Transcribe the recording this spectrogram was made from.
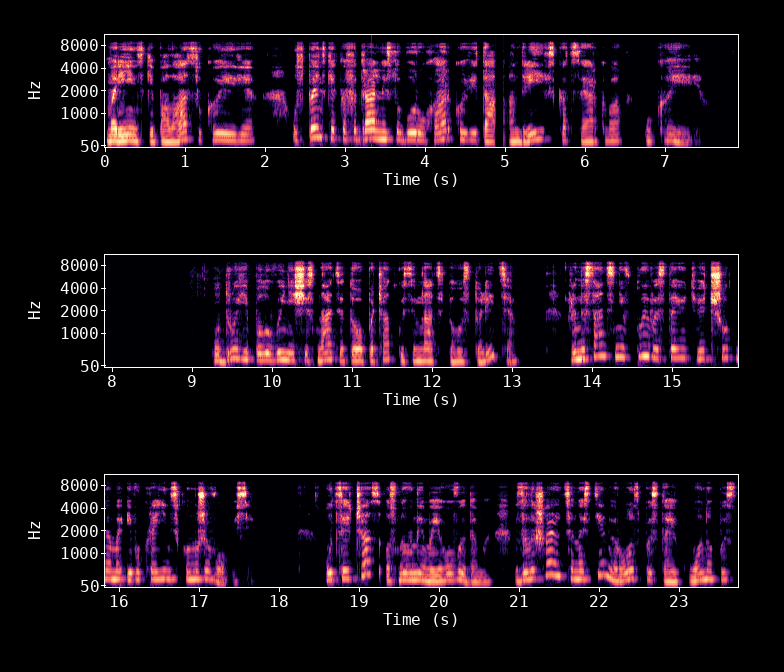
Маріїнський палац у Києві, Успенський кафедральний собор у Харкові та Андріївська церква у Києві. У другій половині XVI початку XVII століття ренесансні впливи стають відчутними і в українському живописі. У цей час основними його видами залишаються настінний розпис та іконопис,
